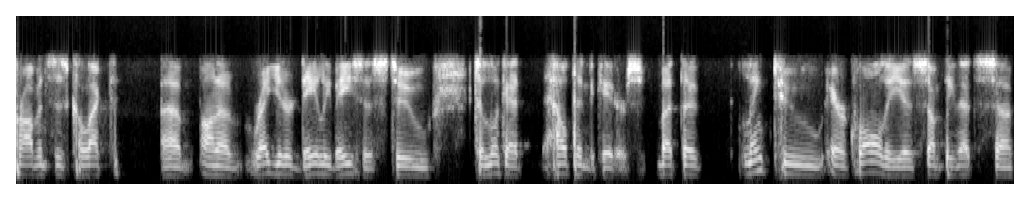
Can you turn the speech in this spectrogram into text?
provinces collect uh, on a regular daily basis to to look at health indicators. But the link to air quality is something that's uh,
